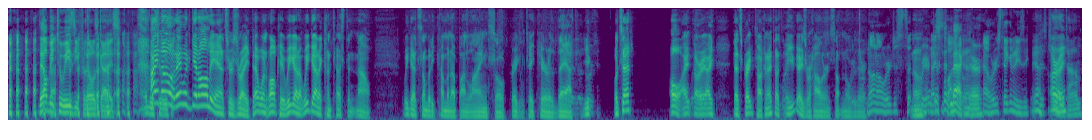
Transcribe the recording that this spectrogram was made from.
They'll be too easy for those guys. I know easy. they would get all the answers right. That one. Okay, we got a we got a contestant now. We got somebody coming up online, so Greg will take care of that. You, what's that? Oh, I sorry, I that's Greg talking. I thought you guys were hollering something over there. No, no, we're just sitting No. over here We're nice just and sitting quiet. back there. Yeah, we're just taking it easy. Yeah, Just all chilling, right, Tom.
